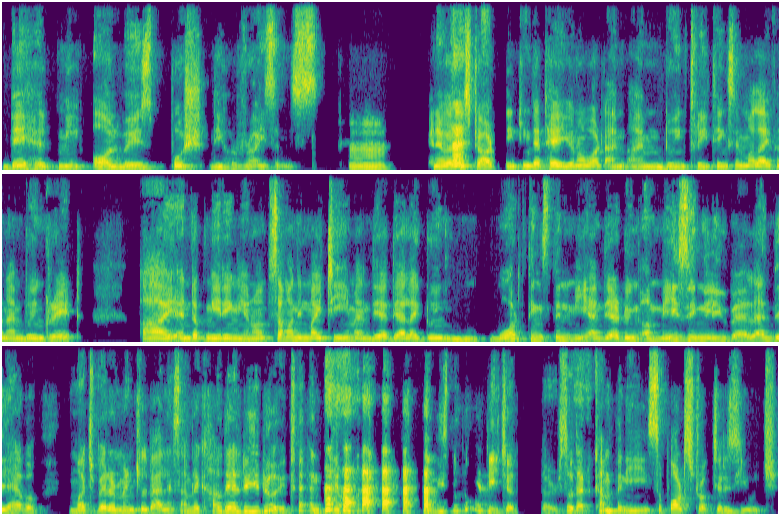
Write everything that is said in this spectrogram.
They help me always push the horizons. Mm. whenever i start thinking that hey you know what? I'm i'm doing three things in my life and i'm doing great. I end up meeting you know someone in my team and they're they're like doing more things than me and they are doing amazingly well and they have a much better mental balance. I'm like how the hell do you do it? And, you know, and we support each other. So that company support structure is huge.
